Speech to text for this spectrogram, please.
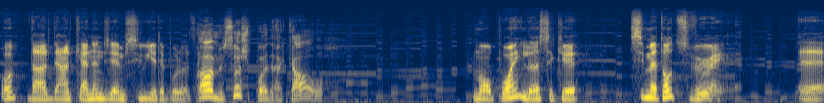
Hop, dans, dans le canon du MCU, il était pas là. Ah, mais ça, je suis pas d'accord. Mon point, là, c'est que si, mettons, tu veux. euh, euh,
